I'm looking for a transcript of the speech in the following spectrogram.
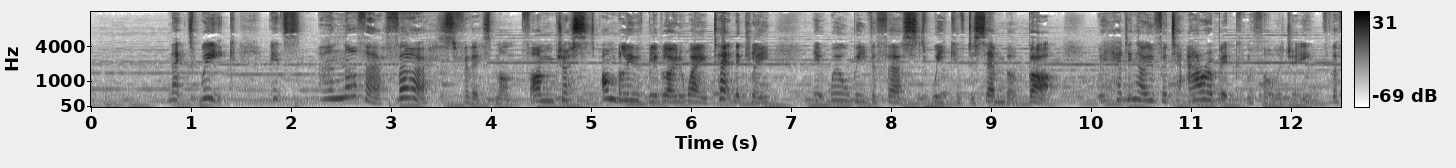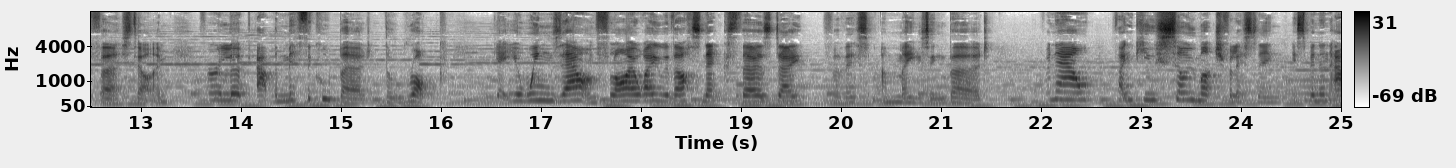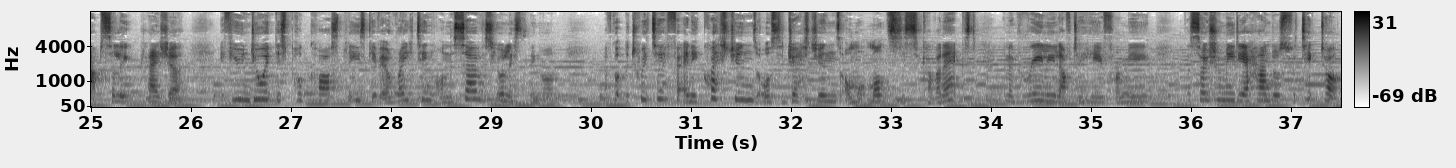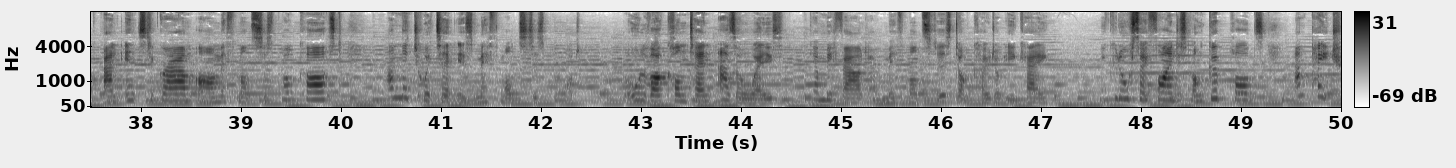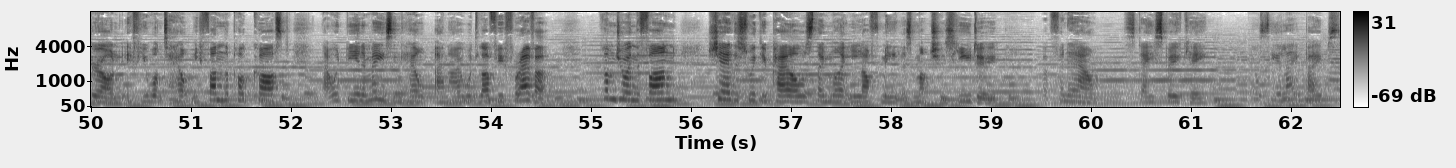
Next week, it's another first for this month. I'm just unbelievably blown away. Technically, it will be the first week of December, but we're heading over to Arabic mythology for the first time for a look at the mythical bird, the roc Get your wings out and fly away with us next Thursday for this amazing bird. For now, thank you so much for listening. It's been an absolute pleasure. If you enjoyed this podcast, please give it a rating on the service you're listening on. I've got the Twitter for any questions or suggestions on what monsters to cover next, and I'd really love to hear from you. The social media handles for TikTok and Instagram are Myth Monsters Podcast, and the Twitter is Myth Monsters Pod. All of our content, as always, can be found at mythmonsters.co.uk. You can also find us on Good Pods and Patreon if you want to help me fund the podcast. That would be an amazing help, and I would love you forever. Come join the fun, share this with your pals, they might love me as much as you do. But for now, stay spooky. I'll see you later, babes.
